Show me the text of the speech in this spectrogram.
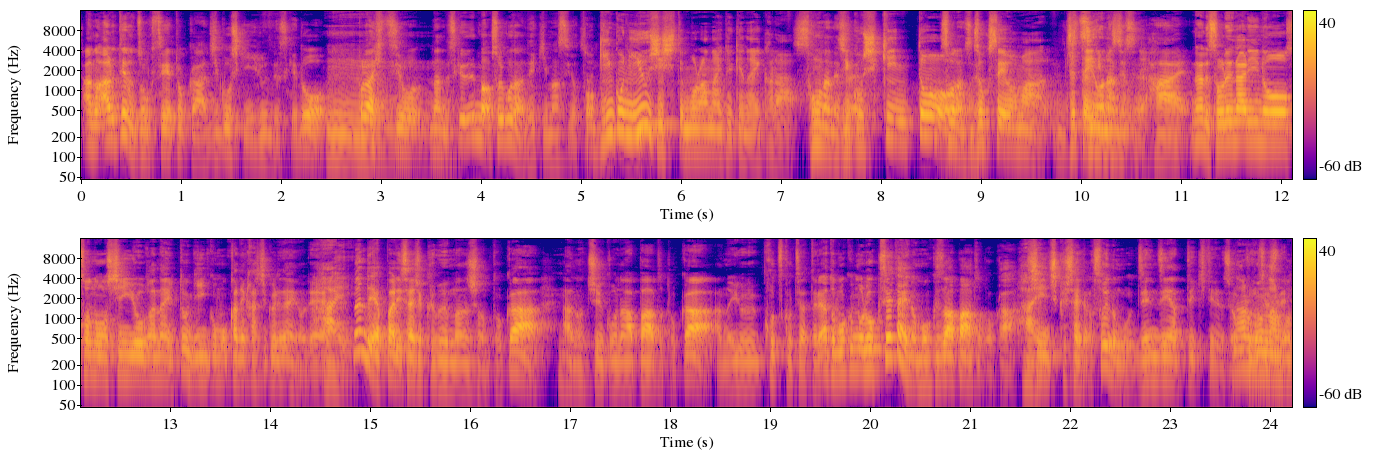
あの、ある程度属性とか自己資金いるんですけど、こうんれは必要なんですけど、まあ、そういうことができますよと。銀行に融資してもらわないといけないから、そうなんです自己資金と属性はまあ絶対いりますよね。はい。なんでそれなりのその信用がないと銀行もお金貸してくれないので、はいなんでやっぱり最初区分マンションとか、あの中古のアパートとか、あのいろいろコツコツやったり、あと僕も6世帯の木造アパートとか、はい新築したりとか、そういうのも全然やってきてるんですよ。なるほどなるほ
